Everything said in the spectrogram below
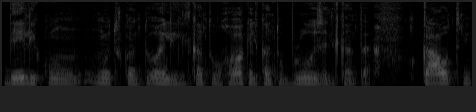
dele com um outro cantor. Ele, canta o rock, ele canta o blues, ele canta o country.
